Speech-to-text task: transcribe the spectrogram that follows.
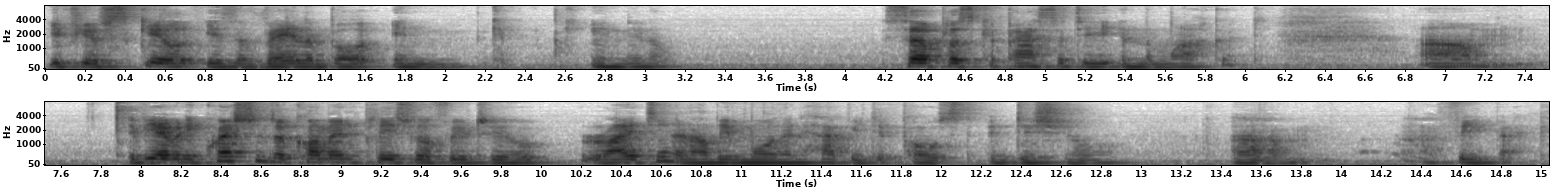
if your skill is available in, in you know, surplus capacity in the market. Um, if you have any questions or comment, please feel free to write in, and I'll be more than happy to post additional um, uh, feedback.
